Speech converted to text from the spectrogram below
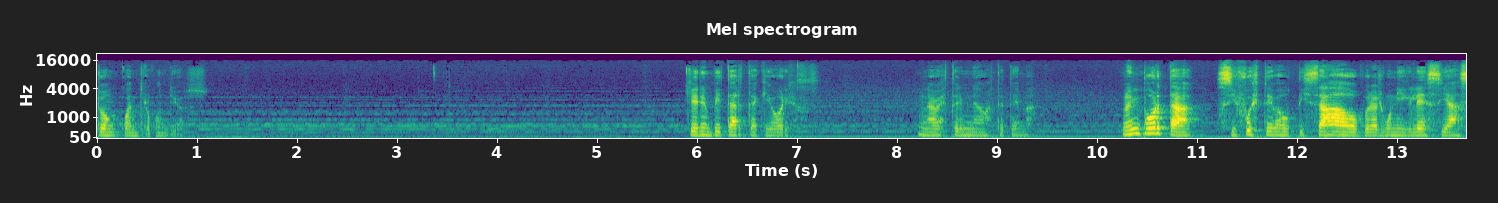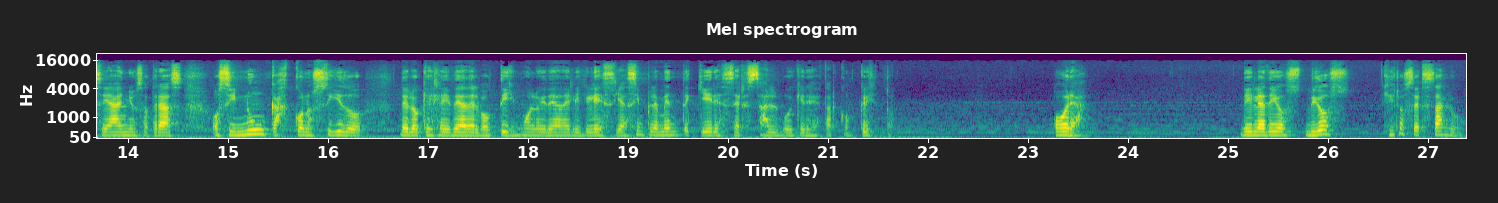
tu encuentro con Dios. Quiero invitarte a que ores una vez terminado este tema. No importa si fuiste bautizado por alguna iglesia hace años atrás o si nunca has conocido de lo que es la idea del bautismo, la idea de la iglesia, simplemente quieres ser salvo y quieres estar con Cristo. Ora. Dile a Dios, Dios, quiero ser salvo.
